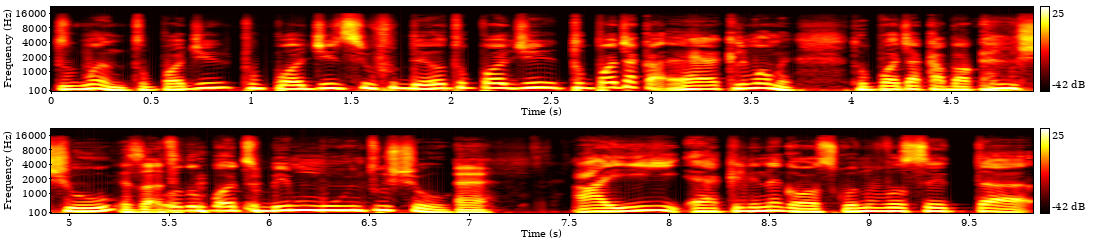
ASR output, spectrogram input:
Tu, mano, tu pode, tu pode se fuder, ou tu pode, tu pode é aquele momento. Tu pode acabar com um show, ou tu pode subir muito show. É. Aí é aquele negócio, quando você tá.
